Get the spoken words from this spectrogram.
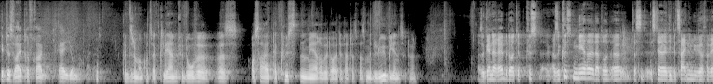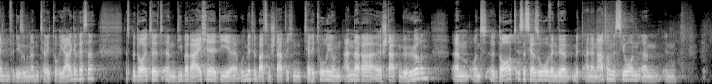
Gibt es weitere Fragen? Herr Jung noch mal dazu. Können Sie noch mal kurz erklären für Dove, was außerhalb der Küstenmeere bedeutet? Hat das was mit Libyen zu tun? Also generell bedeutet Küsten, also Küstenmeere, äh, das ist der, die Bezeichnung, die wir verwenden für die sogenannten Territorialgewässer. Das bedeutet ähm, die Bereiche, die äh, unmittelbar zum staatlichen Territorium anderer äh, Staaten gehören. Ähm, und dort ist es ja so, wenn wir mit einer NATO-Mission ähm, in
